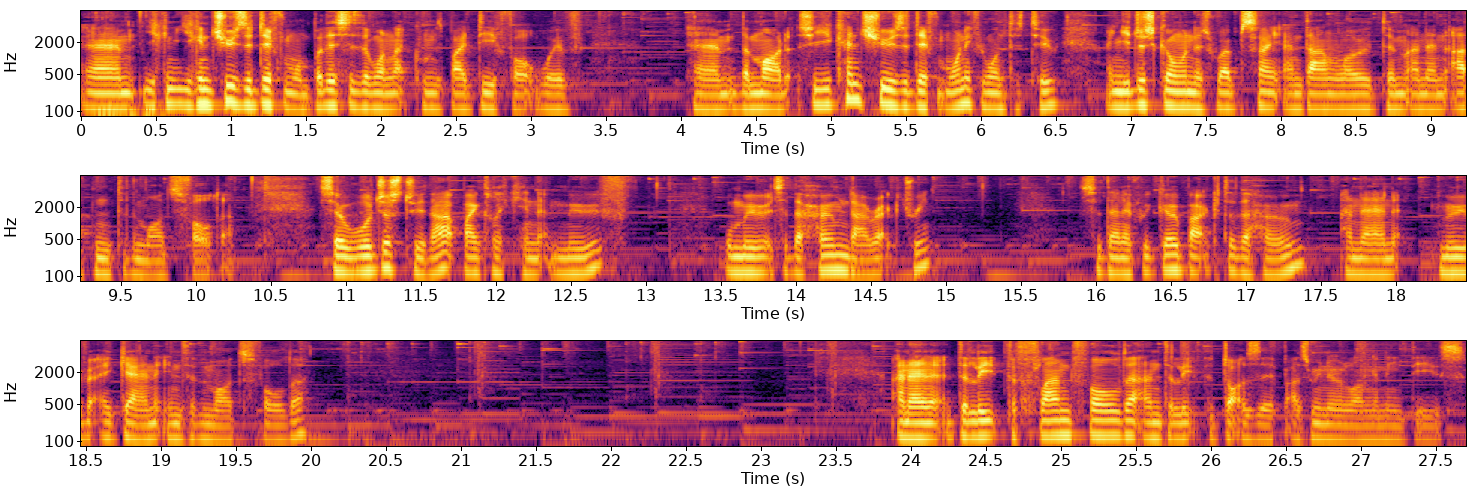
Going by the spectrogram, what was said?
Um, you can you can choose a different one, but this is the one that comes by default with um, the mod. So you can choose a different one if you wanted to, and you just go on this website and download them and then add them to the mods folder. So we'll just do that by clicking move. We'll move it to the home directory. So then if we go back to the home and then move it again into the mods folder, and then delete the flan folder and delete the .zip as we no longer need these.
